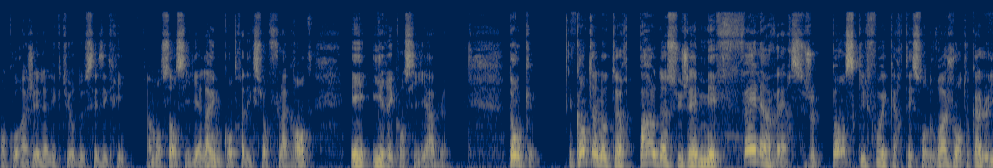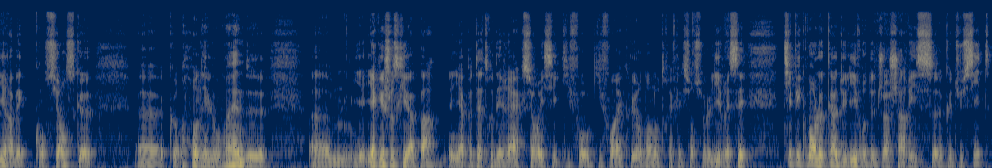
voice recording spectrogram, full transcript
encourager la lecture de ses écrits. À mon sens, il y a là une contradiction flagrante et irréconciliable. Donc, quand un auteur parle d'un sujet mais fait l'inverse, je pense qu'il faut écarter son ouvrage ou en tout cas le lire avec conscience que euh, qu'on est loin de... Il euh, y a quelque chose qui ne va pas. Il y a peut-être des réactions ici qu'il faut, inclure dans notre réflexion sur le livre. Et c'est typiquement le cas du livre de Josh Harris euh, que tu cites.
